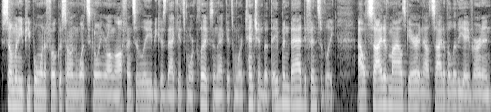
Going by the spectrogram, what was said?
so many people want to focus on what's going wrong offensively because that gets more clicks and that gets more attention, but they've been bad defensively. Outside of Myles Garrett and outside of Olivier Vernon,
